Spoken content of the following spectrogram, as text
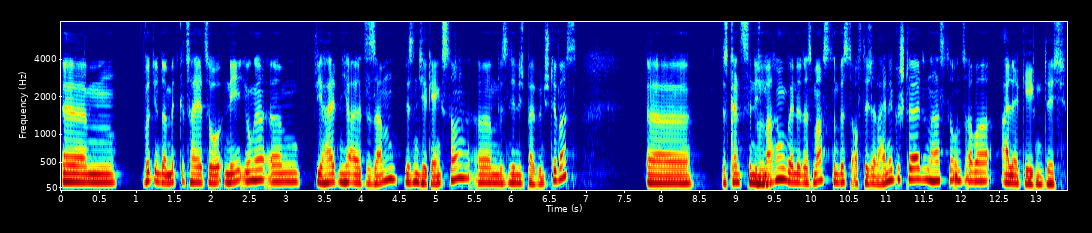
Ähm, wird ihm dann mitgeteilt, so, nee, Junge, ähm, wir halten hier alle zusammen, wir sind hier Gangster, ähm, wir sind hier nicht bei Wünsch dir was. Äh, das kannst du nicht hm. machen. Wenn du das machst, dann bist du auf dich alleine gestellt und hast du uns aber alle gegen dich.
